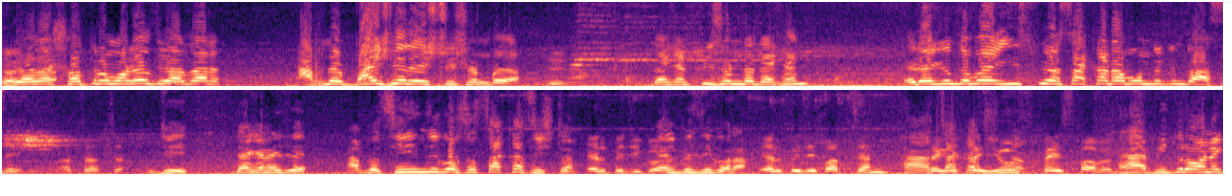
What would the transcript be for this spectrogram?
দুই হাজার সতেরো মডেল দুই হাজার আপনার বাইশের রেজিস্ট্রেশন ভাইয়া। জি। দেখেন পিছনটা দেখেন। এটা কিন্তু ভাই স্পেয়ার চাকাটা বন্ধ কিন্তু আছে। আচ্ছা আচ্ছা। জি। দেখেন এই যে আপনার সিএনজি করছে চাকা সিস্টেম এলপিজি করা। এলপিজি করা। এলপিজি পাচ্ছেন? হ্যাঁ, চাকা হিউজ স্পেস পাবেন। হ্যাঁ ভিতরে অনেক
